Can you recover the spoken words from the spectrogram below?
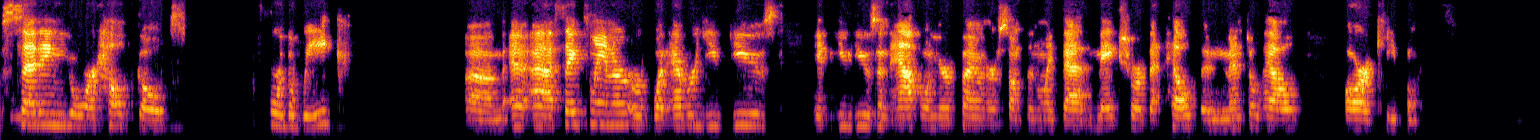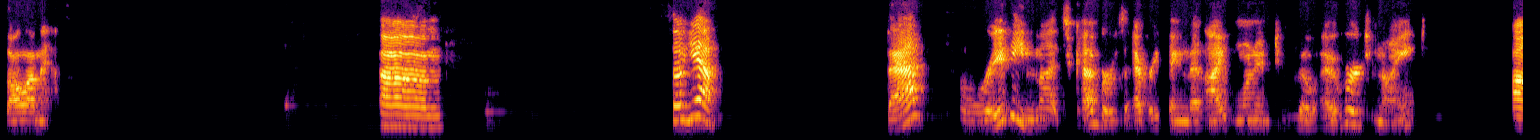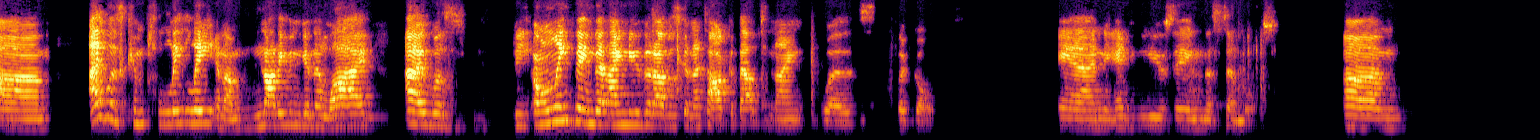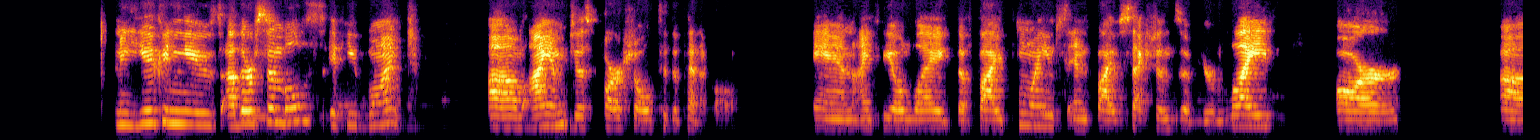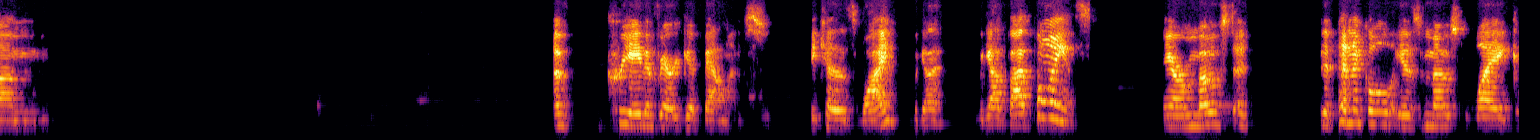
setting your health goals for the week, um, and, I say planner or whatever you use, if you use an app on your phone or something like that, make sure that health and mental health are key points. That's all I'm asking. Um, so yeah, that pretty much covers everything that I wanted to go over tonight. Um, I was completely, and I'm not even going to lie, I was the only thing that I knew that I was going to talk about tonight was the goal and and using the symbols. Um, you can use other symbols if you want. Um, I am just partial to the pentacle. And I feel like the five points and five sections of your life are um, a, create a very good balance. Because why? We got we got five points. They are most uh, the pentacle is most like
